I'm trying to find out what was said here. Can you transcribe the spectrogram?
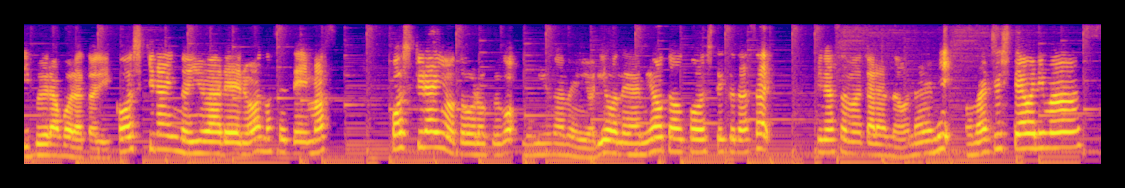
リブラボラトリー公式 LINE の URL を載せています。公式 LINE を登録後、メニュー画面よりお悩みを投稿してください。皆様からのお悩みお待ちしております。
